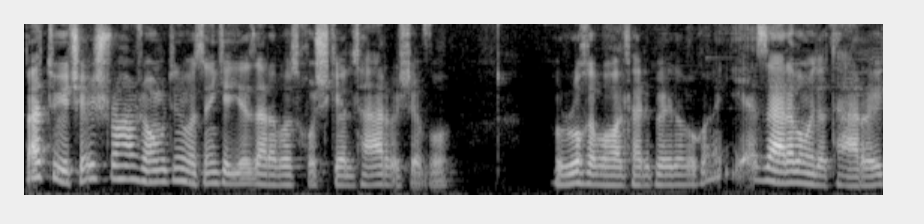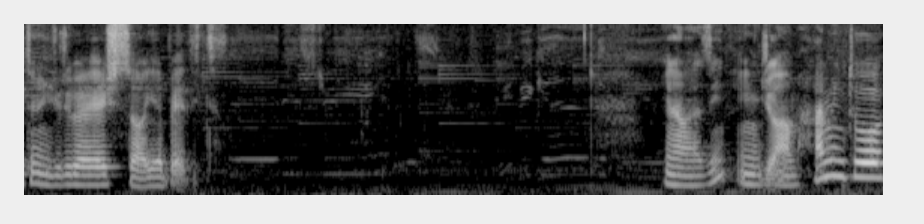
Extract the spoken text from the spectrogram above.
بعد توی چشم رو هم شما می‌تونید واسه اینکه یه ذره باز خوشگل تر بشه و روخ باحالتری پیدا بکنه یه ذره با مداد طراحیتون اینجوری بهش سایه بدید. این هم از این اینجا هم همینطور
